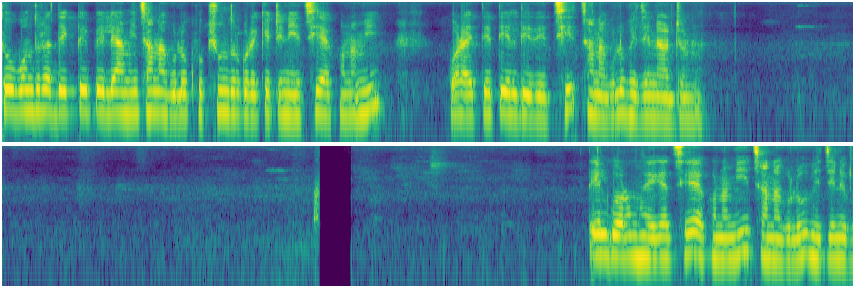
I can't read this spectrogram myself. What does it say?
তো বন্ধুরা দেখতে পেলে আমি ছানাগুলো খুব সুন্দর করে কেটে নিয়েছি। এখন আমি কড়াইতে তেল দিয়ে দিচ্ছি ছানাগুলো ভেজে নেওয়ার জন্য। তেল গরম হয়ে গেছে, এখন আমি ছানাগুলো ভেজে নেব।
